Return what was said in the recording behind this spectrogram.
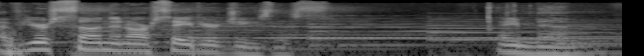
of your Son and our Savior Jesus. Amen.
